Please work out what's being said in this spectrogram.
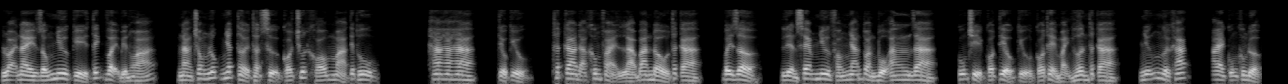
Loại này giống như kỳ tích vậy biến hóa, nàng trong lúc nhất thời thật sự có chút khó mà tiếp thu. Ha ha ha, tiểu cựu thất ca đã không phải là ban đầu thất ca, bây giờ, liền xem như phóng nhãn toàn bộ an ra cũng chỉ có tiểu cựu có thể mạnh hơn thất ca, những người khác, ai cũng không được.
